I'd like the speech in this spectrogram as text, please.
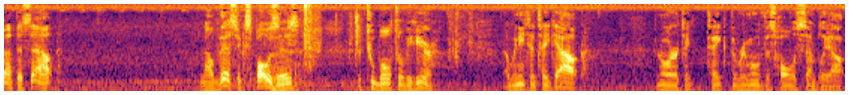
got this out. Now this exposes the two bolts over here that we need to take out in order to take the remove this whole assembly out.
